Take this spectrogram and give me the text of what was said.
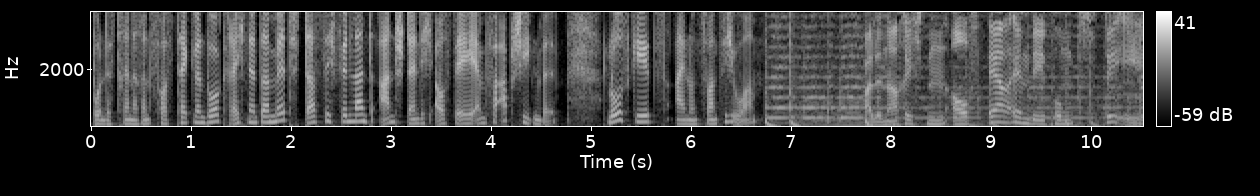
Bundestrainerin Voss Tecklenburg rechnet damit, dass sich Finnland anständig aus der EM verabschieden will. Los geht's, 21 Uhr. Alle Nachrichten auf rnd.de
